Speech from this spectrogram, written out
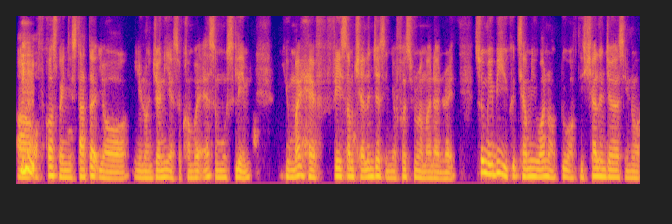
uh, of course, when you started your, you know, journey as a convert as a Muslim, you might have faced some challenges in your first Ramadan, right? So maybe you could tell me one or two of these challenges, you know,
